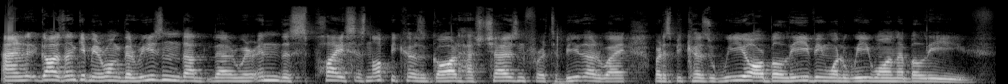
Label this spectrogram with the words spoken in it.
And guys, don't get me wrong, the reason that, that we're in this place is not because God has chosen for it to be that way, but it's because we are believing what we want to believe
